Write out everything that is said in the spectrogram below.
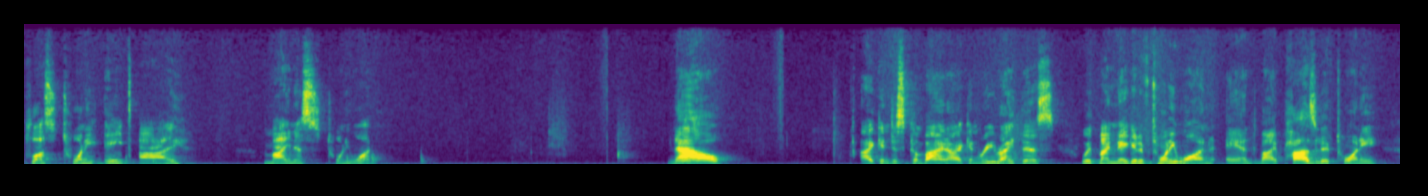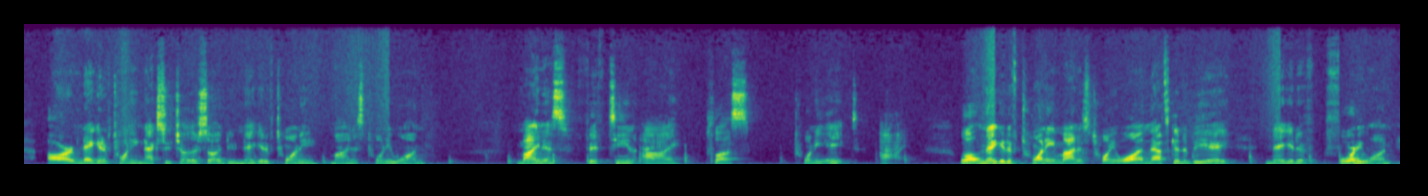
plus 28i minus 21. Now, I can just combine, or I can rewrite this with my negative 21 and my positive 20 are negative 20 next to each other. So I do negative 20 minus 21 minus 15i plus 28i. Well, negative 20 minus 21, that's going to be a negative 41.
